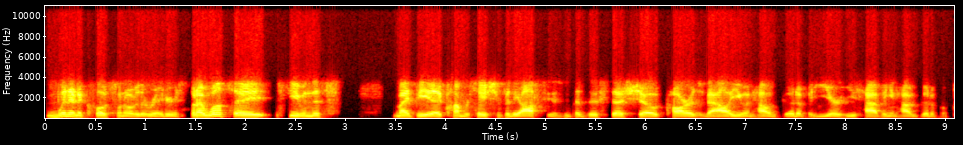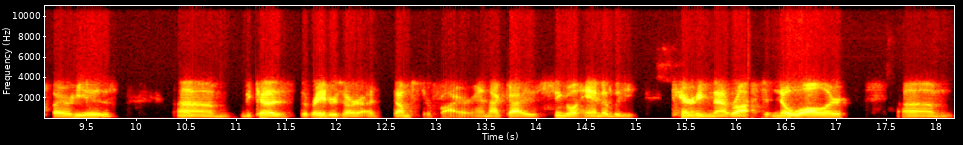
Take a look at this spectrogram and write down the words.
winning a close one over the Raiders. But I will say, Steven, this might be a conversation for the offseason, but this does show Carr's value and how good of a year he's having and how good of a player he is. Um, because the Raiders are a dumpster fire, and that guy is single handedly carrying that roster. No Waller, um,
